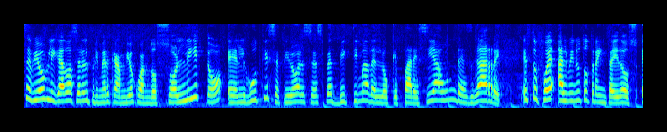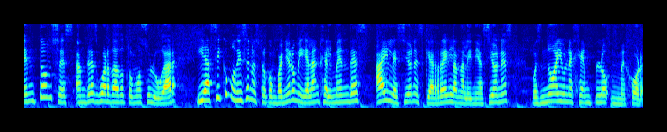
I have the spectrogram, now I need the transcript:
se vio obligado a hacer el primer cambio cuando solito el Guti se tiró al césped víctima de lo que parecía un desgarre. Esto fue al minuto 32. Entonces Andrés Guardado tomó su lugar y así como dice nuestro compañero Miguel Ángel Méndez, hay lesiones que arreglan alineaciones, pues no hay un ejemplo mejor.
